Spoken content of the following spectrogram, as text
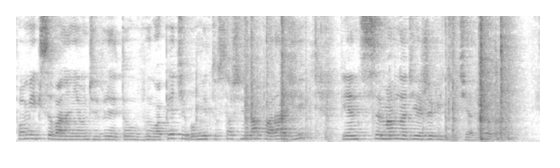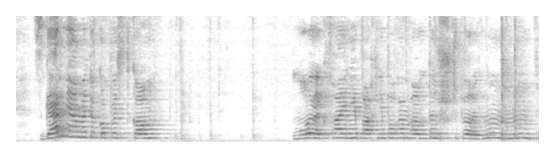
pomiksowane. Nie wiem, czy wy to wyłapiecie, bo mnie to strasznie lampa razi, więc mam nadzieję, że widzicie. Dobra. Zgarniamy to kopystką. O, jak fajnie pachnie, powiem Wam, ten szczypiorek. Mm, mm,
